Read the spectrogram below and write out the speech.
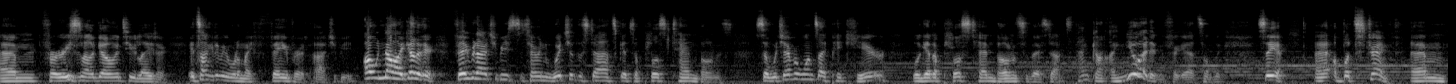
Um, for a reason I'll go into later. It's not going to be one of my favorite attributes. Oh no, I got it here. Favorite attributes determine which of the stats gets a plus 10 bonus. So whichever ones I pick here will get a plus 10 bonus to their stats. Thank God, I knew I didn't forget something. So yeah, uh, but strength. Um,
